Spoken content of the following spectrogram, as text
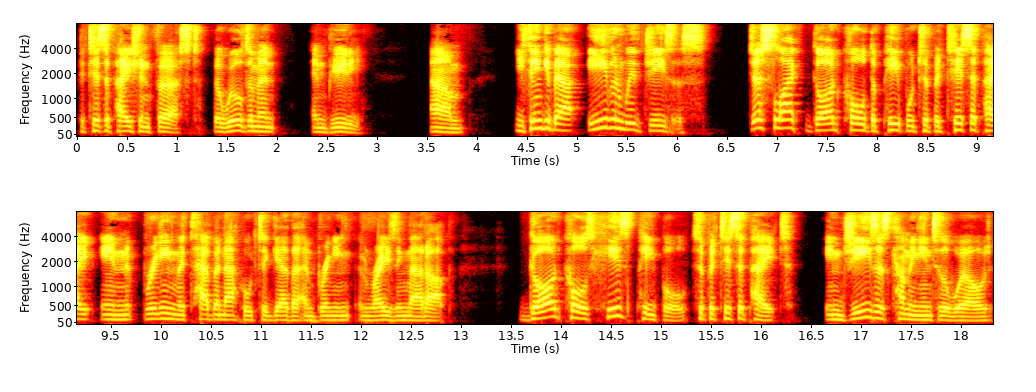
participation first, bewilderment and beauty. Um, you think about even with Jesus, just like God called the people to participate in bringing the tabernacle together and bringing and raising that up, God calls his people to participate in Jesus coming into the world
